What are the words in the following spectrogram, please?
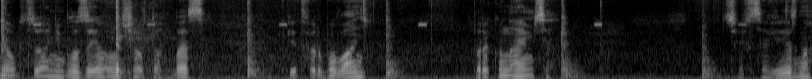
На аукціоні було заявлено, що авто без підфарбувань. Переконаємося, чи все вірно.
